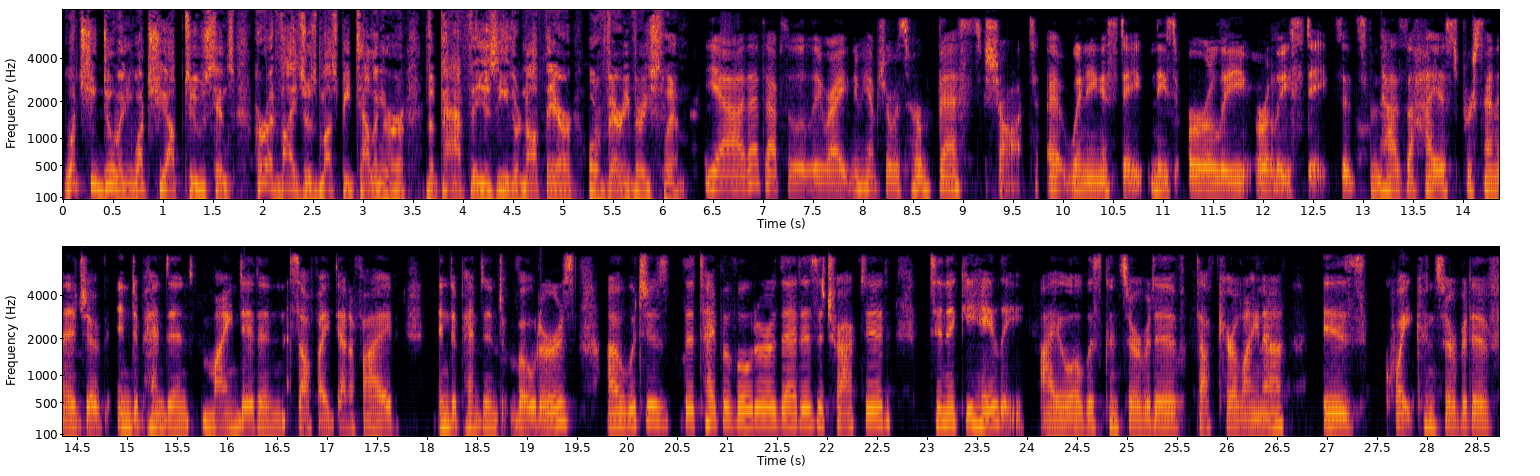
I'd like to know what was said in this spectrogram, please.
what's she doing? What's she up to since her advisors must be telling her the path is either not there or very, very slim? Yeah, that's absolutely right. New Hampshire was her best shot at winning a state in these early, early states. It has the highest percentage of independent minded and self identified independent voters, uh, which is the type of voter that is attracted to Nikki Haley. Iowa was conservative. South Carolina is quite conservative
